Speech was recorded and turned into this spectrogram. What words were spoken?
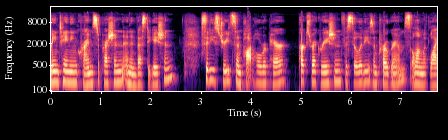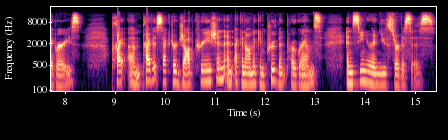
maintaining crime suppression and investigation, city streets and pothole repair, parks recreation facilities and programs, along with libraries, pri- um, private sector job creation and economic improvement programs, and senior and youth services.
